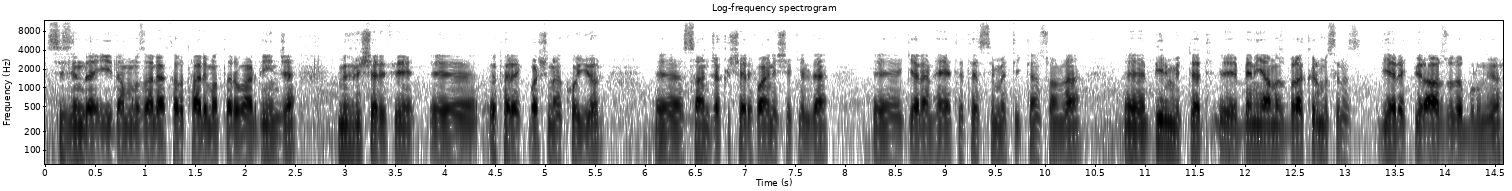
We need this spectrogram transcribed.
sizin de idamınızla alakalı talimatları var deyince mührü şerifi e, öperek başına koyuyor. E, sancakı şerif aynı şekilde e, gelen heyete teslim ettikten sonra e, bir müddet e, beni yalnız bırakır mısınız diyerek bir arzuda bulunuyor.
